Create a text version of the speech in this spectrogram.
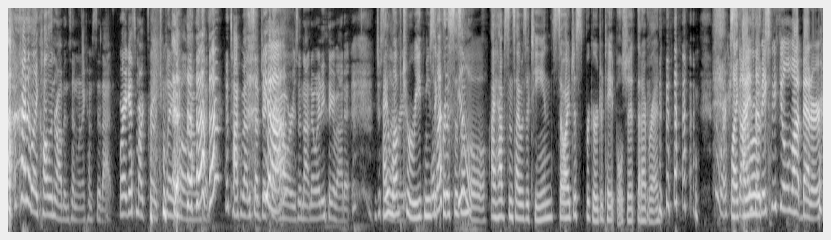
I'm kind of like Colin Robinson when it comes to that. Or I guess Mark Proksch playing Colin Robinson. I'll talk about a subject Yeah. for hours and not know anything about it. Just I love to read music well criticism. I have since I was a teen, so I just regurgitate bullshit that I've read. Works. Like I guys wrote that makes me feel a lot better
